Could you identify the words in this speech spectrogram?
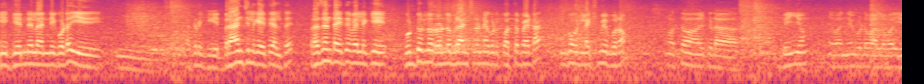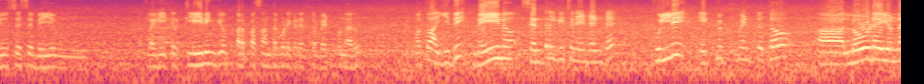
ఈ గిన్నెలన్నీ కూడా ఈ అక్కడికి బ్రాంచ్లకి అయితే వెళ్తాయి ప్రజెంట్ అయితే వీళ్ళకి గుంటూరులో రెండు బ్రాంచ్లు ఉన్నాయి. ఒకటి కొత్తపేట ఇంకొకటి లక్ష్మీపురం. మొత్తం ఇక్కడ బియ్యం ఇవన్నీ కూడా వాళ్ళు యూజ్ చేసే బియ్యం. అట్లాగే ఇక్కడ క్లీనింగ్ పర్పస్ అంతా కూడా ఇక్కడ ఇక్కడ పెట్టుకున్నారు. మొత్తం ఇది మెయిన్ సెంట్రల్ కిచెన్ ఏంటంటే ఫుల్లీ ఎక్విప్మెంట్తో లోడ్ అయి ఉన్న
